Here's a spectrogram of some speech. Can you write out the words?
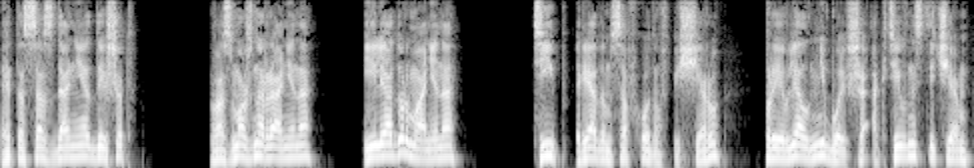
Это создание дышит. Возможно, ранено или одурманено. Тип рядом со входом в пещеру проявлял не больше активности, чем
